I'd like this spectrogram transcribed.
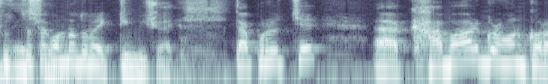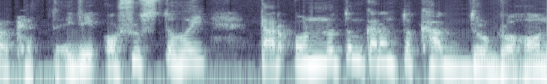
সুস্থ থাকা অন্যতম একটি বিষয়। তারপর হচ্ছে খাবার গ্রহণ করার ক্ষেত্রে এই যে অসুস্থ হই তার অন্যতম কারণ তো খাদ্য গ্রহণ।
